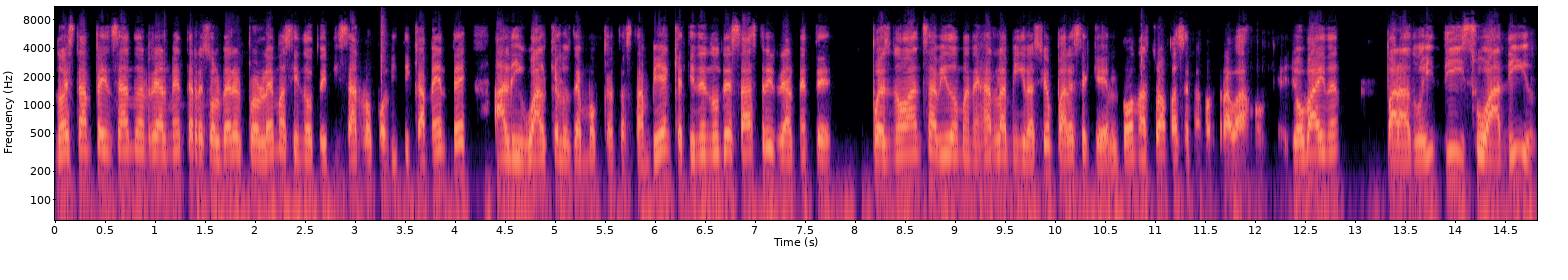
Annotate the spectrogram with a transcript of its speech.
no están pensando en realmente resolver el problema, sino utilizarlo políticamente, al igual que los demócratas también, que tienen un desastre y realmente pues no han sabido manejar la migración. Parece que el Donald Trump hace mejor trabajo que Joe Biden para disuadir,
